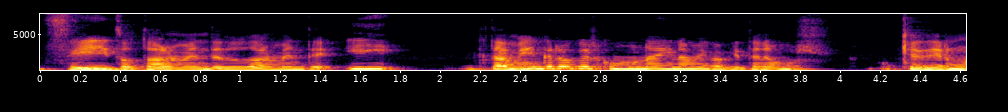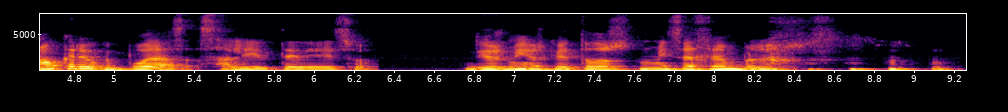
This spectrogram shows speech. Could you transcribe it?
Sí, totalmente, totalmente. Y también creo que es como una dinámica que tenemos que decir, no creo que puedas salirte de eso. Dios mío, es que todos mis ejemplos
